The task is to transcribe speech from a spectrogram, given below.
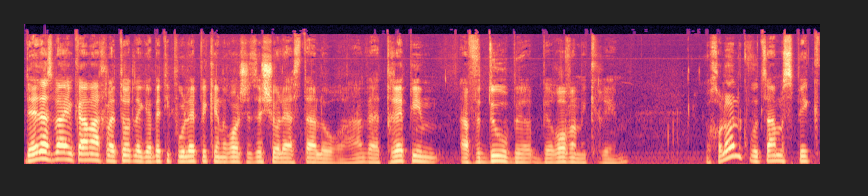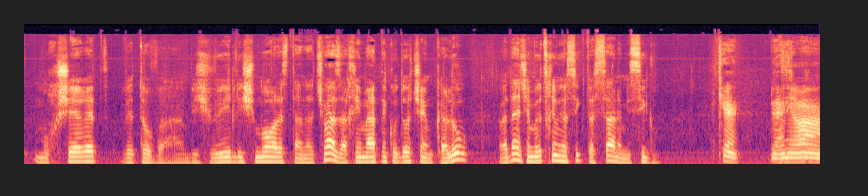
דדאס בא עם כמה החלטות לגבי טיפולי פיק אנד רול, שזה שולה עשתה לא רע, וה traps עבדו ב- ברוב המקרים. וחולון קבוצה מספיק מוכשרת וטובה בשביל לשמור על הסטנדרט. שמע, זה הכי מעט נקודות שהם כלו, אבל עדיין, כשהם היו צריכים להשיג את הסל, הם השיגו. כן, זה נראה...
